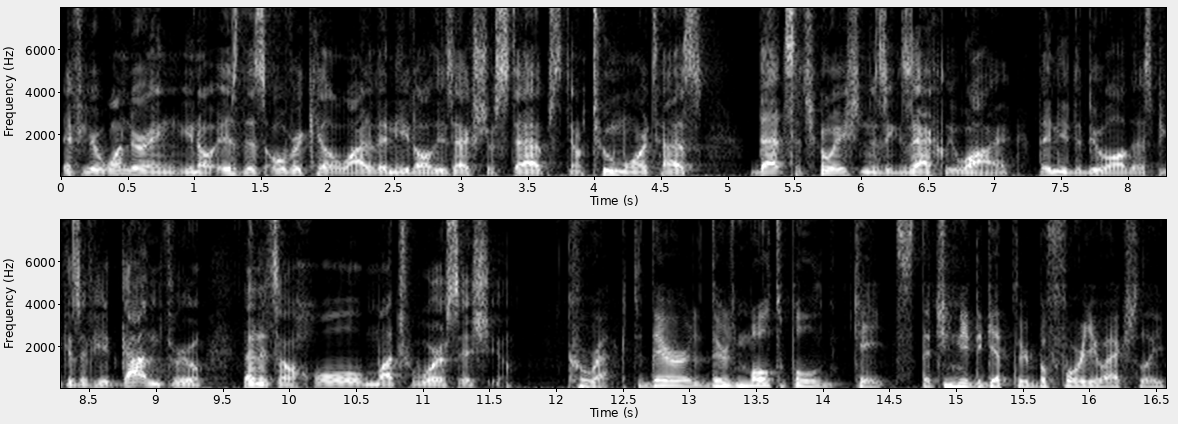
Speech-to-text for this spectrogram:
if you're wondering, you know, is this overkill? Why do they need all these extra steps? You know, two more tests. That situation is exactly why they need to do all this because if he had gotten through, then it's a whole much worse issue. Correct. There, there's multiple gates that you need to get through before you actually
